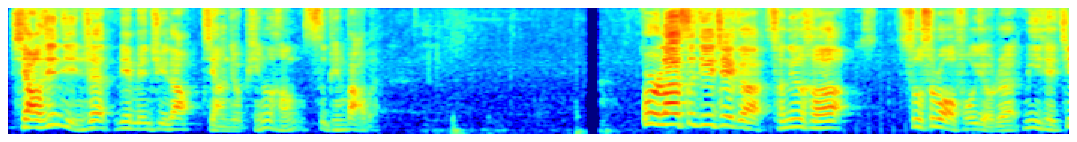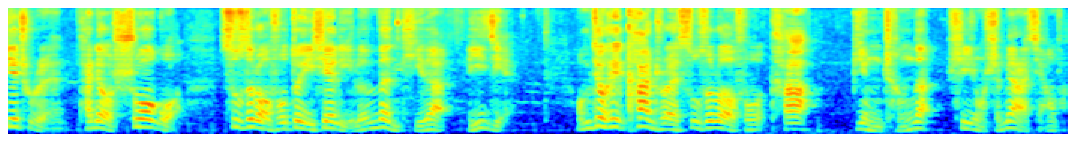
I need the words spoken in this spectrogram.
小心谨慎、面面俱到，讲究平衡、四平八稳。布尔拉斯基这个曾经和苏斯洛夫有着密切接触的人，他就说过苏斯洛夫对一些理论问题的理解，我们就可以看出来苏斯洛夫他秉承的是一种什么样的想法。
